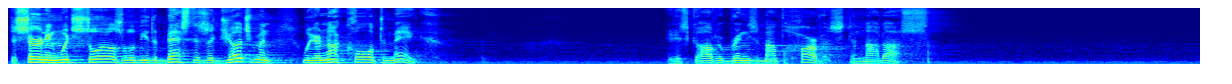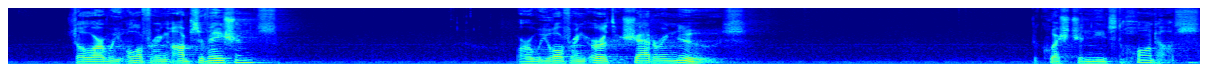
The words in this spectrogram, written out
Discerning which soils will be the best is a judgment we are not called to make. It is God who brings about the harvest and not us. So, are we offering observations? Or are we offering earth shattering news? The question needs to haunt us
